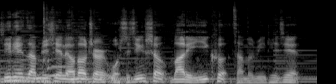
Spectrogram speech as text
今天咱们就先聊到这儿，我是金盛八点一刻，咱们明天见。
